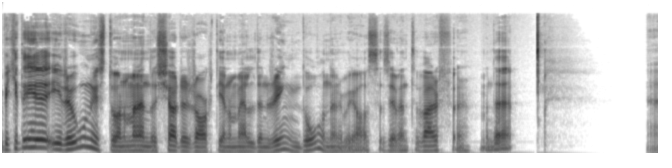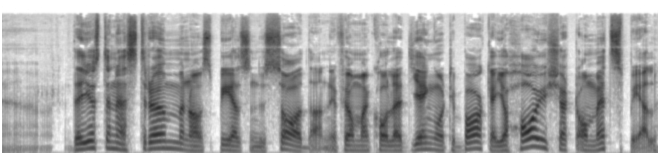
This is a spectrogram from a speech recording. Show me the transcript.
Vilket är ironiskt då när man ändå körde rakt igenom Elden Ring då när det begav sig, så jag vet inte varför. Men det, Eh, det är just den här strömmen av spel som du sa Danny, för om man kollar ett gäng år tillbaka, jag har ju kört om ett spel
